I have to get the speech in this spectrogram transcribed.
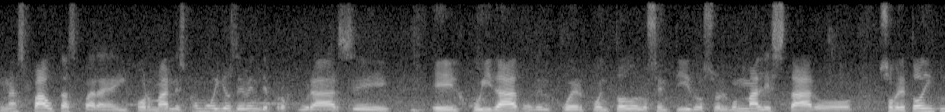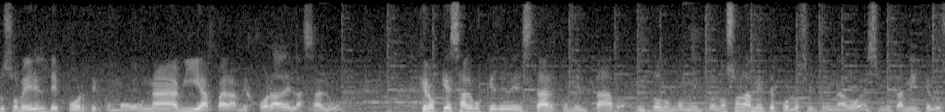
unas pautas para informarles cómo ellos deben de procurarse el cuidado del cuerpo en todos los sentidos o algún malestar o sobre todo incluso ver el deporte como una vía para mejora de la salud creo que es algo que debe estar fomentado en todo momento, no solamente por los entrenadores, sino también que los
